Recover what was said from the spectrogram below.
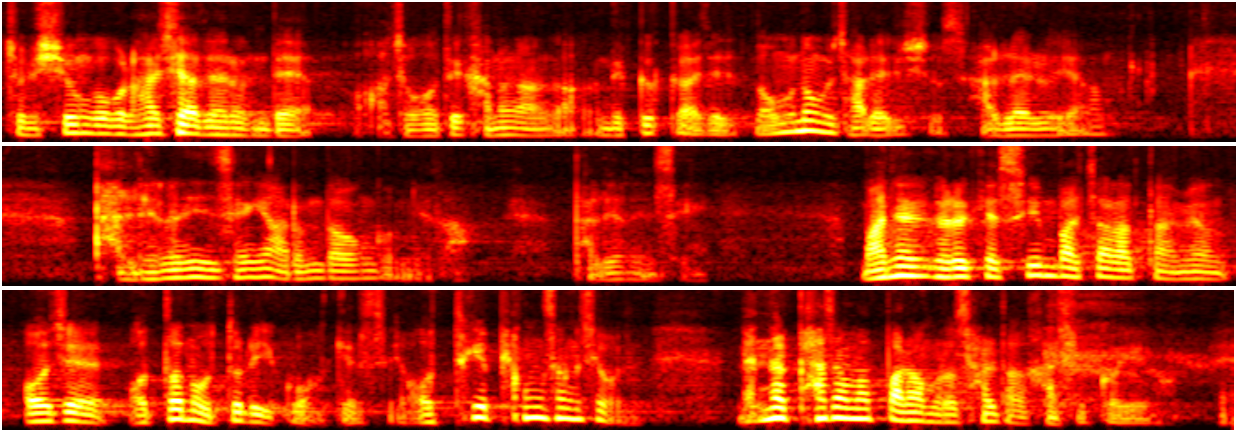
좀 쉬운 곡을 하셔야 되는데 아, 저거 어떻게 가능한가? 근데 끝까지 너무 너무 잘해 주셨어요. 할렐루야. 달리는 인생이 아름다운 겁니다. 네, 달리는 인생. 만약에 그렇게 쓰임 받지 않았다면 어제 어떤 옷들을 입고 왔겠어요? 어떻게 평상시에 맨날 파자마 바람으로 살다가 가실 거예요. 예.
